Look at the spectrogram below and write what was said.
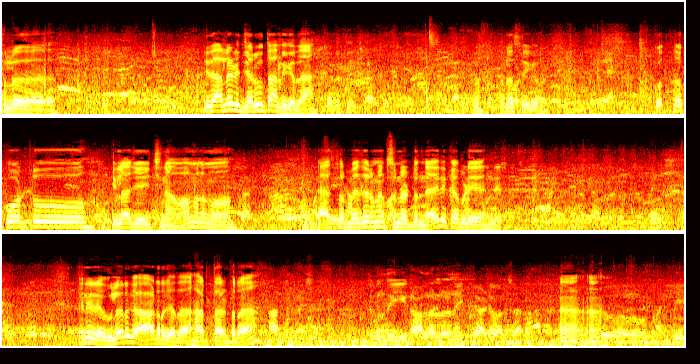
ఫుల్ ఇది ఆల్రెడీ జరుగుతుంది కదా? కొత్త కోర్టు ఇలా చేయించినామా మనము? యాజ్ పర్ మెజర్మెంట్స్ ఉన్నట్టుందా ఇది కబడ్డీ? సార్ కానీ రెగ్యులర్గా ఆడరు కదా ఆడతా అంటారా ఆడుతున్నారు సార్. ఇంతకుముందు ఈ రాళ్ళలోనే ఇక్కడ ఆడేవాళ్ళు సార్. ఇప్పుడు మట్టి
